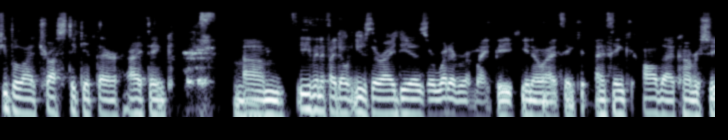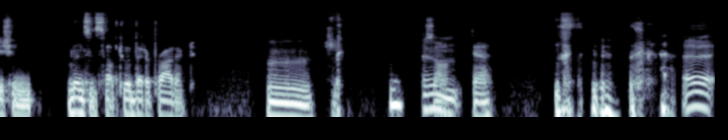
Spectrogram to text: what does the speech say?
people I trust to get there. I think, Mm. um, even if I don't use their ideas or whatever it might be, you know, I think I think all that conversation lends itself to a better product. Mm. So Um, yeah, uh,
